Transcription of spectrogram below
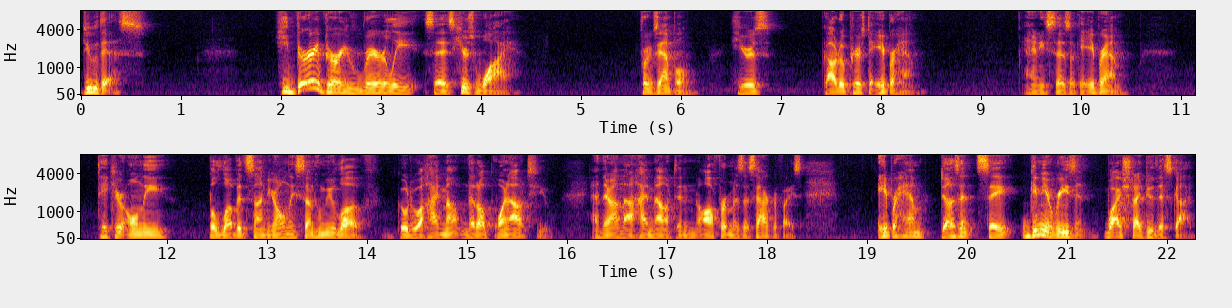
do this, he very, very rarely says, here's why. For example, here's God who appears to Abraham. And he says, okay, Abraham, take your only beloved son, your only son whom you love, go to a high mountain that I'll point out to you. And there on that high mountain, offer him as a sacrifice. Abraham doesn't say, well, give me a reason. Why should I do this, God?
